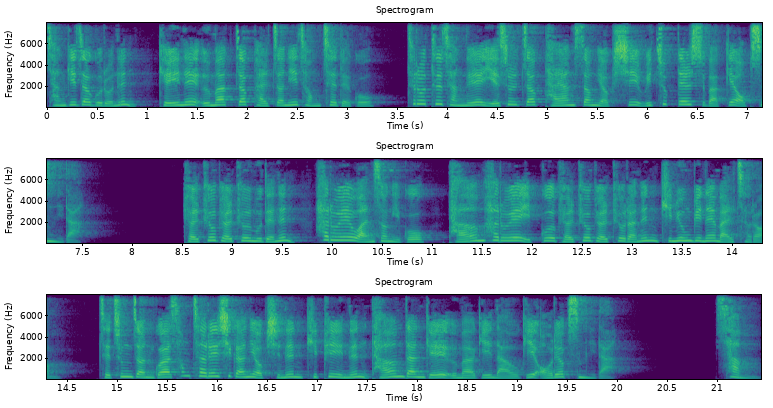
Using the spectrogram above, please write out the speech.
장기적으로는 개인의 음악적 발전이 정체되고 트로트 장르의 예술적 다양성 역시 위축될 수밖에 없습니다. 별표 별표 무대는 하루의 완성이고 다음 하루에 입구 별표 별표라는 김용빈의 말처럼 재충전과 성찰의 시간이 없이는 깊이 있는 다음 단계의 음악이 나오기 어렵습니다. 3.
